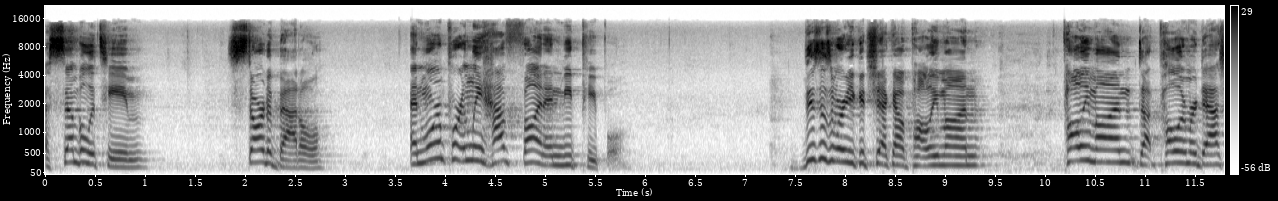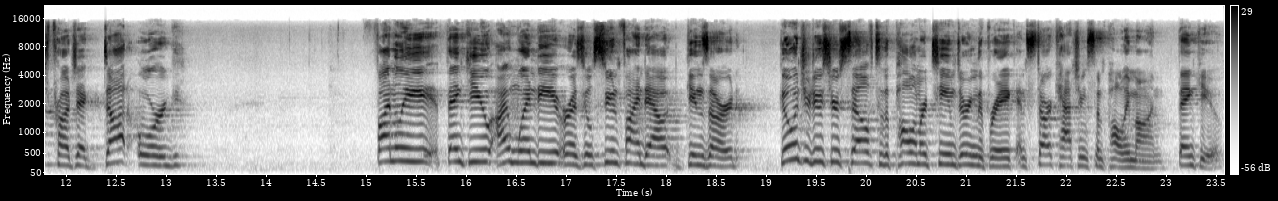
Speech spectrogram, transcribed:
assemble a team, start a battle, and more importantly, have fun and meet people. This is where you could check out Polymon, polymon.polymer-project.org. Finally, thank you. I'm Wendy, or as you'll soon find out, Ginzard. Go introduce yourself to the Polymer team during the break and start catching some Polymon. Thank you.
